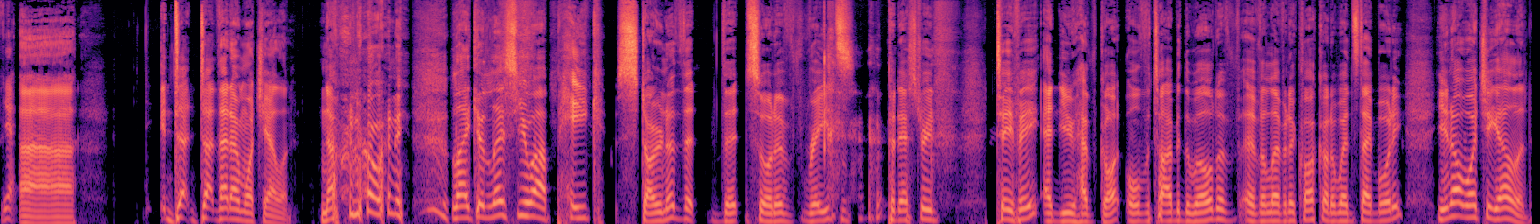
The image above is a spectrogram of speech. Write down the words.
Yeah. uh, d- d- they don't watch Ellen. No, no one. Like unless you are peak stoner that that sort of reads pedestrian TV, and you have got all the time in the world of, of eleven o'clock on a Wednesday morning, you're not watching Ellen.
